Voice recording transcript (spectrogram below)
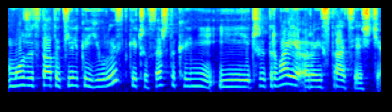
можуть стати тільки юристки, чи все ж таки ні? І чи триває реєстрація ще?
